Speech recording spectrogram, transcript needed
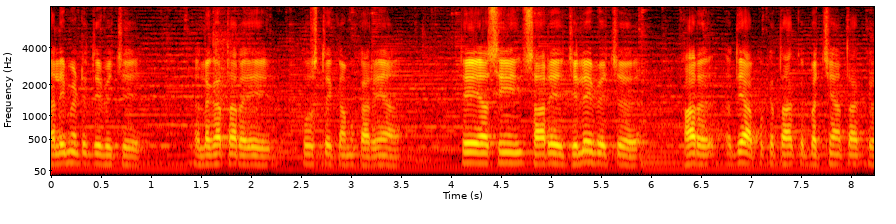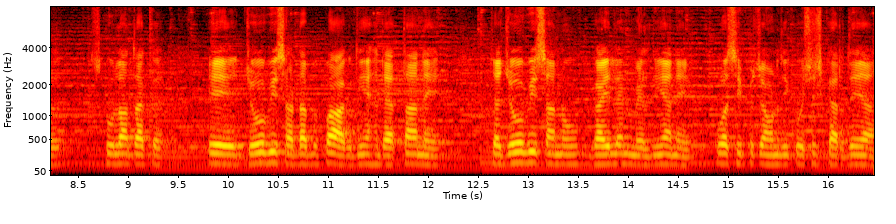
ਐਲੀਮੈਂਟ ਦੇ ਵਿੱਚ ਲਗਾਤਾਰ ਇਹ ਪੋਸਟ ਤੇ ਕੰਮ ਕਰ ਰਿਹਾ। ਤੇ ਅਸੀਂ ਸਾਰੇ ਜ਼ਿਲ੍ਹੇ ਵਿੱਚ ਹਰ ਅਧਿਆਪਕ ਤੱਕ, ਬੱਚਿਆਂ ਤੱਕ, ਸਕੂਲਾਂ ਤੱਕ ਇਹ ਜੋ ਵੀ ਸਾਡਾ ਵਿਭਾਗ ਦੀਆਂ ਹਦਾਇਤਾਂ ਨੇ ਜਾਂ ਜੋ ਵੀ ਸਾਨੂੰ ਗਾਈਡਲਾਈਨ ਮਿਲਦੀਆਂ ਨੇ ਉਹ ਅਸੀਂ ਪਹੁੰਚਾਉਣ ਦੀ ਕੋਸ਼ਿਸ਼ ਕਰਦੇ ਹਾਂ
